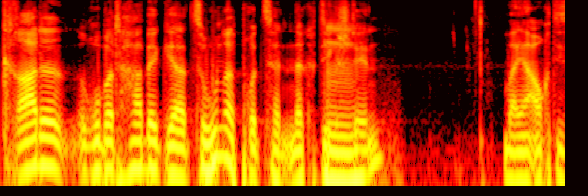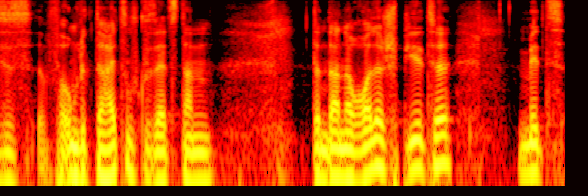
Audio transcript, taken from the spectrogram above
gerade Robert Habeck ja zu 100 Prozent in der Kritik Mhm. stehen, weil ja auch dieses verunglückte Heizungsgesetz dann, dann da eine Rolle spielte mit,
